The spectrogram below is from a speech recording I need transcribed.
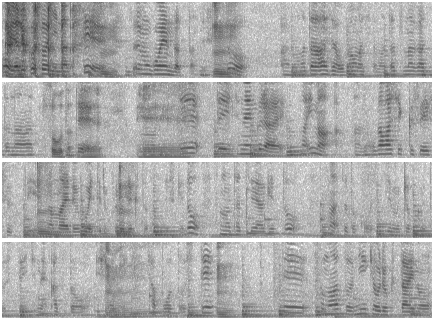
をやることになって、うん。それもご縁だったん。ですけど、うん。あのまたあじゃあ小川町とまたつながったなってそうだねでえで1年ぐらい、まあ、今あの小川 6S っていう名前で動いてるプロジェクトなんですけど、その立ち上げと、まあ、ちょっとこう事務局として1年活動を一緒にサポートしてでその後に協力隊の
